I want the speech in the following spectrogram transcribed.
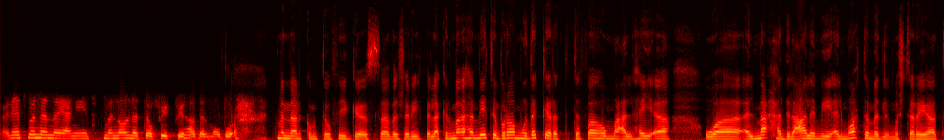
يعني أتمنى أن يعني تتمنوا لنا التوفيق في هذا الموضوع. أتمنى لكم التوفيق أستاذة شريفة لكن ما أهمية إبرام مذكرة التفاهم مع الهيئة والمعهد العالمي المعتمد للمشتريات؟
